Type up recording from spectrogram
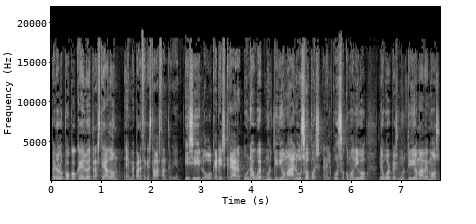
pero lo poco que lo he trasteado me parece que está bastante bien. Y si luego queréis crear una web multidioma al uso, pues en el curso, como digo, de WordPress multidioma vemos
